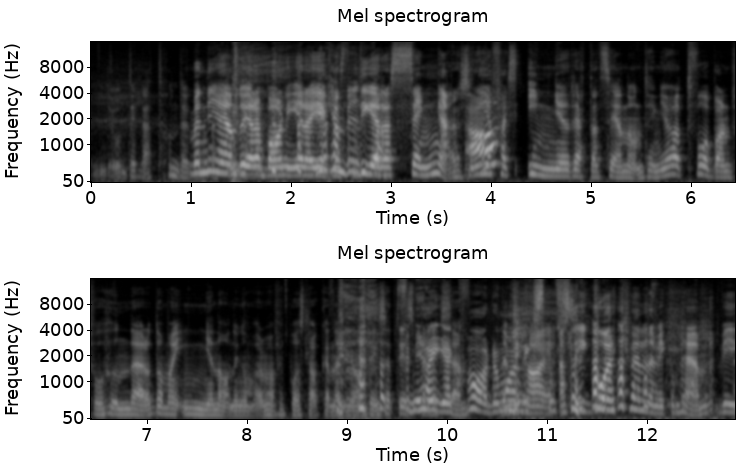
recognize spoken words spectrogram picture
jo, det lät hundra Men ni har ändå era barn i era egna, deras sängar. Så Ja. ni har faktiskt ingen rätt att säga någonting. Jag har två barn och två hundar och de har ingen aning om vad de har för påslakan eller någonting. Så att det För ni har inga liksom- kvar, de Nej, har vi har- liksom alltså, igår kväll när vi kom hem, vi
